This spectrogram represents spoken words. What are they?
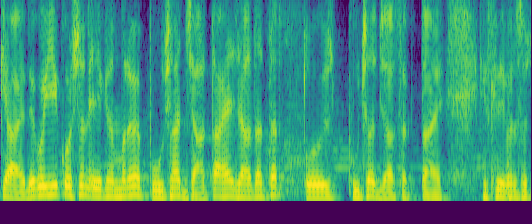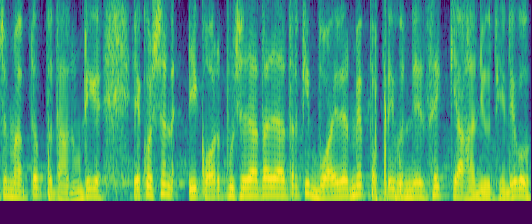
क्या है? देखो, ये क्वेश्चन एक नंबर में पूछा जाता है ज़्यादातर तो पूछा जा सकता है। इसलिए मैंने सोचा मैं आप तक बता दूँ। ठीक है? ये क्वेश्चन एक और पूछा जाता है ज़्यादातर कि बॉयलर में पपड़ी बनने से क्या हानि होती है? देखो,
